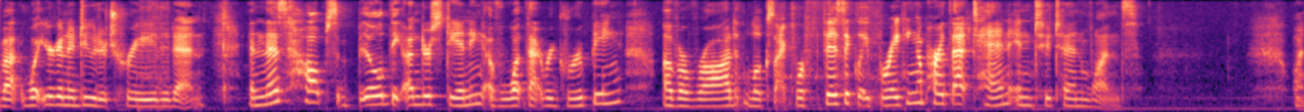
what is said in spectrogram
about what you're gonna do to trade it in. And this helps build the understanding of what that regrouping of a rod looks like. We're physically breaking apart that 10 into 10 ones. 1,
